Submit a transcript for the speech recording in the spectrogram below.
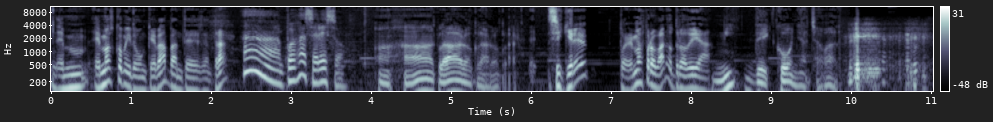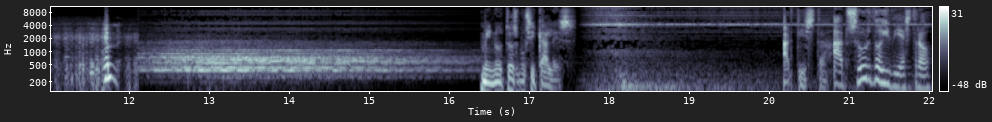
Hem- hemos comido un kebab antes de entrar. Ah, pues va a ser eso. Ajá, claro, claro, claro. Si quiere, podemos probar otro día. Ni de coña, chaval. Minutos musicales. Artista. Absurdo y diestro.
